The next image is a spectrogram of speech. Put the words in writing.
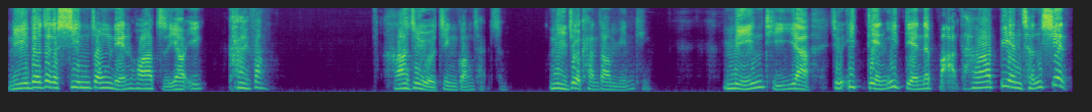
你的这个心中莲花，只要一开放，它就有金光产生，你就看到明体。明体呀，就一点一点的把它变成线，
